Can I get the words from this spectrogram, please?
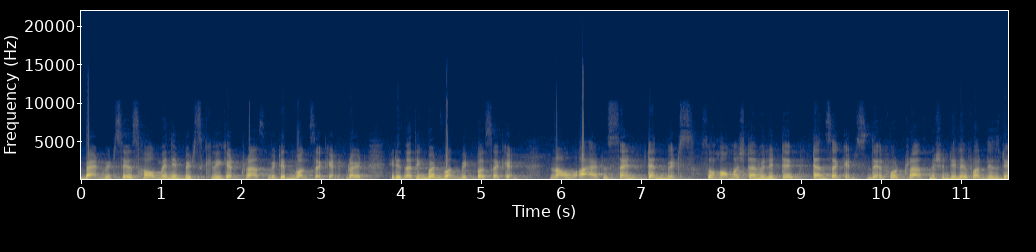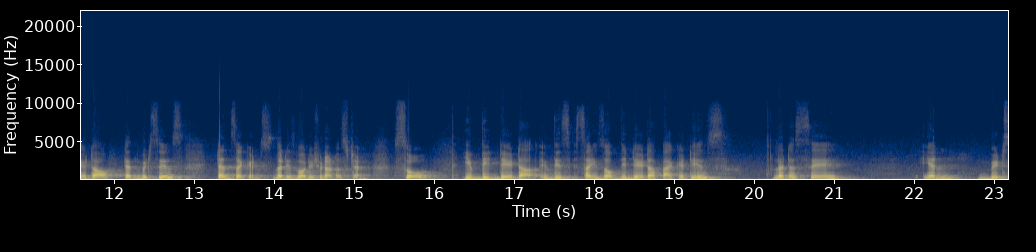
Bandwidth says how many bits we can transmit in 1 second right? It is nothing but 1 bit per second. Now I have to send 10 bits. So how much time will it take? 10 seconds. Therefore transmission delay for this data of 10 bits is 10 seconds. That is what you should understand. So if the data if the size of the data packet is let us say L bits.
